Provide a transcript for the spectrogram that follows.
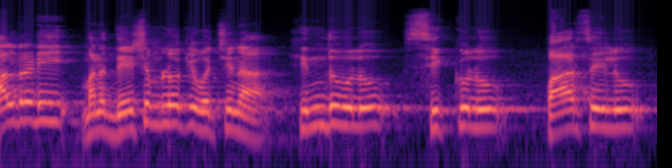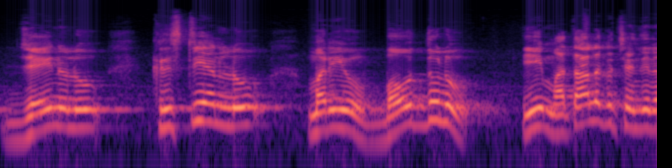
ఆల్రెడీ మన దేశంలోకి వచ్చిన హిందువులు సిక్కులు పార్సీలు జైనులు క్రిస్టియన్లు మరియు బౌద్ధులు ఈ మతాలకు చెందిన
